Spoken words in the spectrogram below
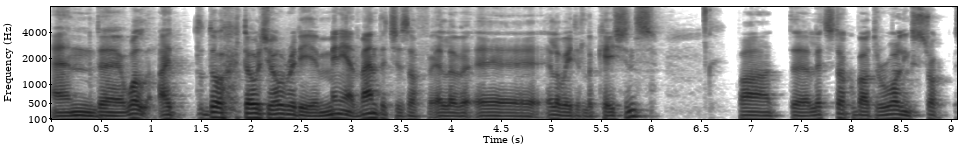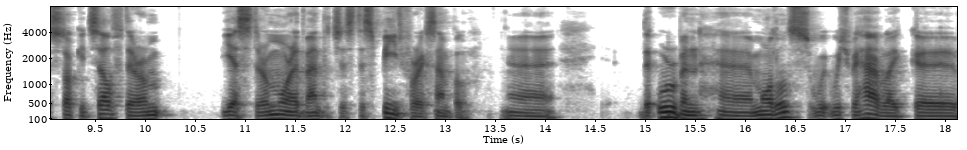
and uh, well i told you already many advantages of ele uh, elevated locations but uh, let's talk about the rolling stock, itself. There are, yes, there are more advantages. The speed, for example, uh, the urban uh, models, which we have like uh,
